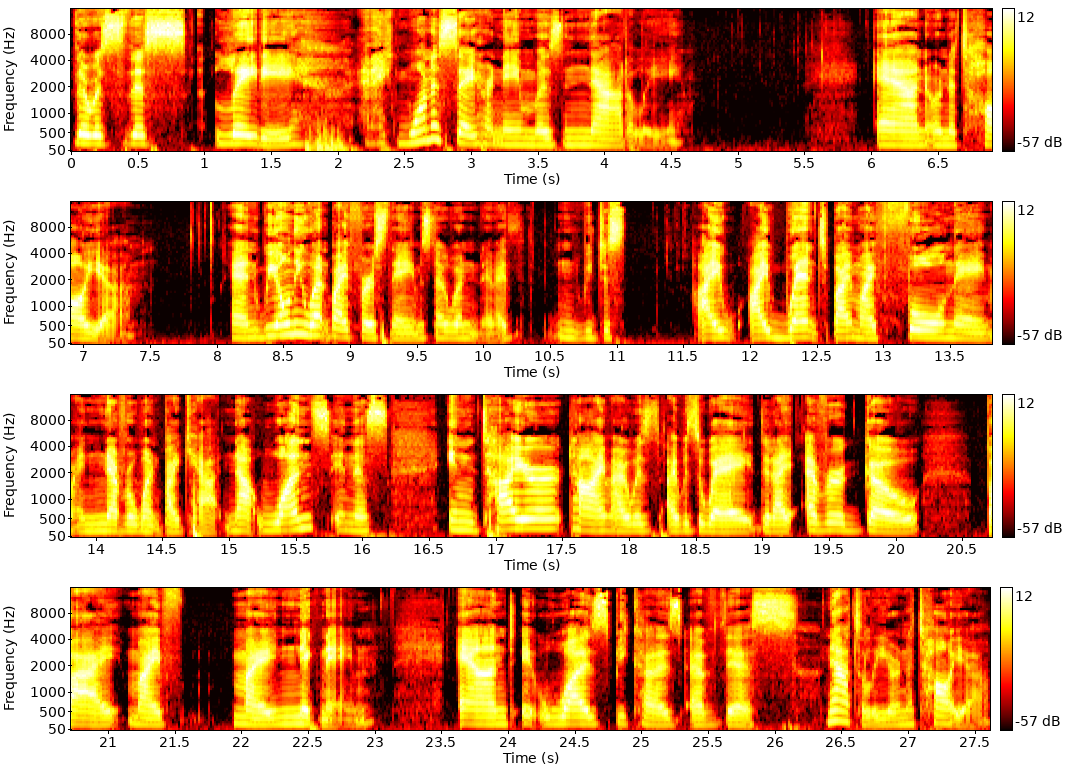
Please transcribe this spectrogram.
there was this lady and I want to say her name was Natalie and or Natalia. And we only went by first names. No one we just I I went by my full name. I never went by Kat. Not once in this entire time I was I was away did I ever go by my my nickname. And it was because of this Natalie or Natalia.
